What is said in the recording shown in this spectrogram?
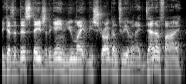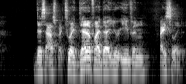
Because at this stage of the game, you might be struggling to even identify this aspect, to identify that you're even isolated.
